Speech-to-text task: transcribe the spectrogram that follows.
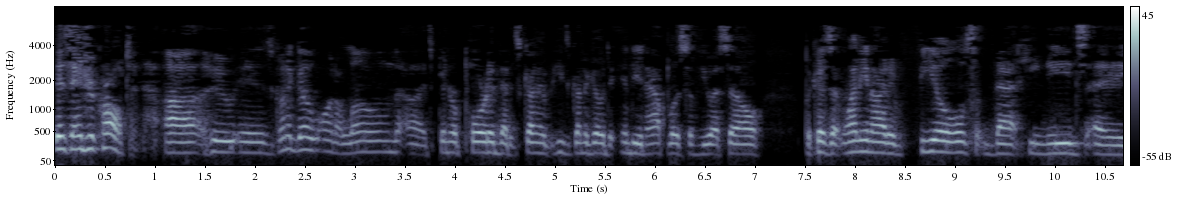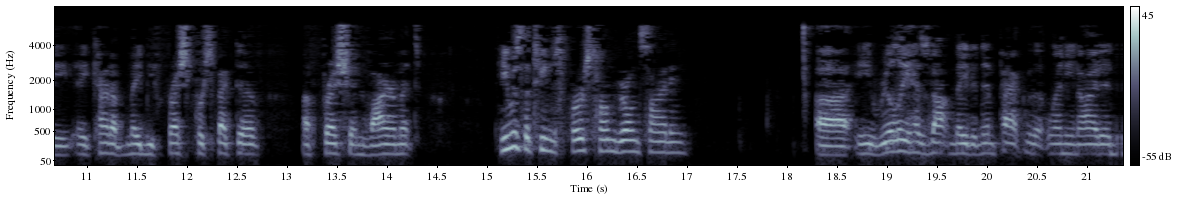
is Andrew Carleton, uh, who is going to go on a loan. Uh, it's been reported that it's going to, he's going to go to Indianapolis in the USL because Atlanta United feels that he needs a, a kind of maybe fresh perspective, a fresh environment. He was the team's first homegrown signing. Uh, he really has not made an impact with Atlanta United.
